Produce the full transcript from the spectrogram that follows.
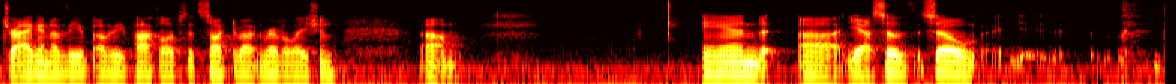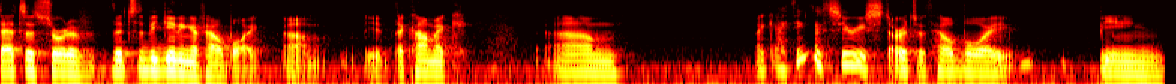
dragon of the of the apocalypse that's talked about in Revelation. Um, and uh, yeah, so so that's a sort of that's the beginning of Hellboy. Um, it, the comic, um, like I think the series starts with Hellboy being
